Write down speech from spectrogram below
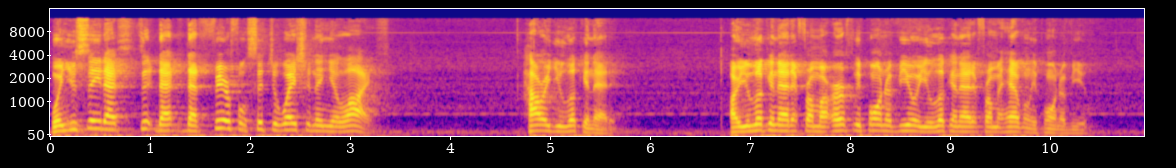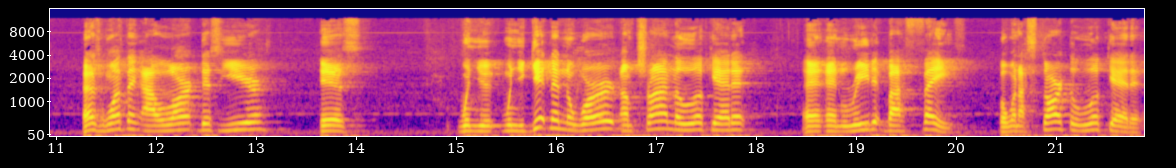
When you see that, that, that fearful situation in your life, how are you looking at it? Are you looking at it from an earthly point of view or are you looking at it from a heavenly point of view? That's one thing I learned this year is when, you, when you're getting in the Word, I'm trying to look at it and, and read it by faith. But when I start to look at it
